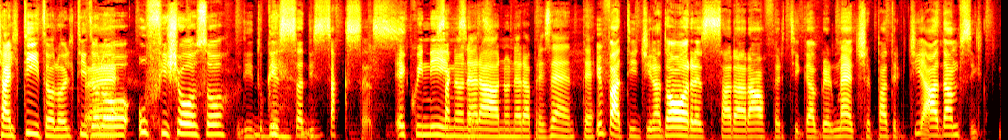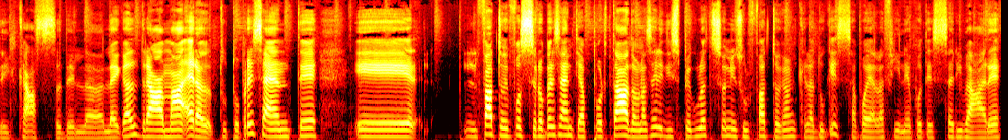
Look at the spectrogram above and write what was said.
c'ha il titolo, il titolo ufficioso Di duchessa di Success. e quindi non Success. era, non era presente. Infatti Gina Torres, Sara Rafferty, Gabriel Match e Patrick G. Adams, il, il cast del legal drama, era tutto presente e il fatto che fossero presenti ha portato a una serie di speculazioni sul fatto che anche la duchessa poi alla fine potesse arrivare.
